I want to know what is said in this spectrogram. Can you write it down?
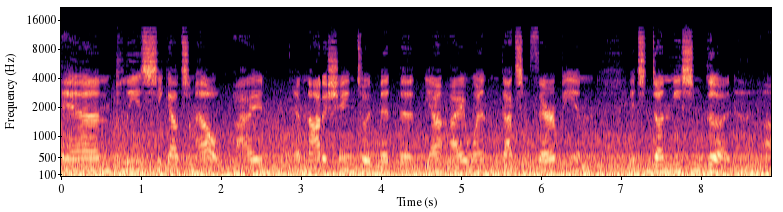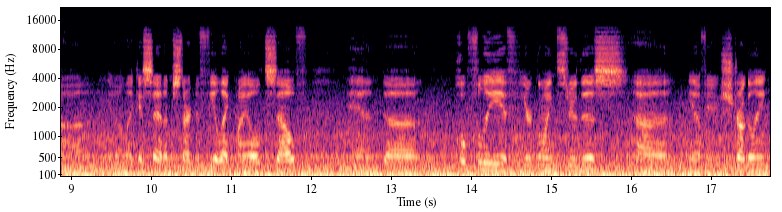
and please seek out some help. I am not ashamed to admit that, yeah, I went and got some therapy and it's done me some good. Uh, you know, like I said, I'm starting to feel like my old self and, uh, hopefully, if you're going through this, uh, you know, if you're struggling,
